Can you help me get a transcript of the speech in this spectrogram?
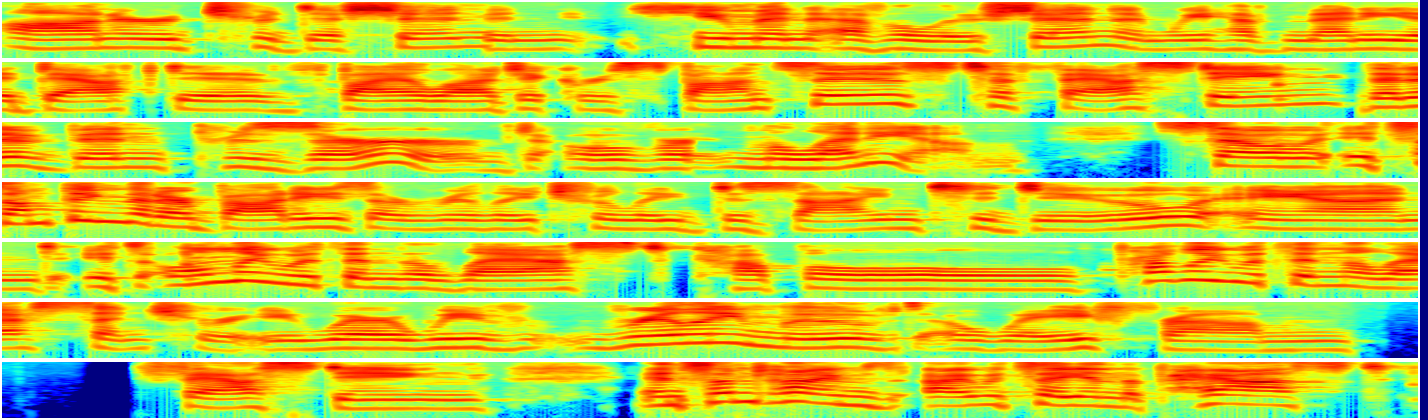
honored tradition in human evolution and we have many adaptive biologic responses to fasting that have been preserved over millennium. So it's something that our bodies are really truly designed to do and it's only within the last couple probably within the last century where we've really moved away from fasting and sometimes I would say in the past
